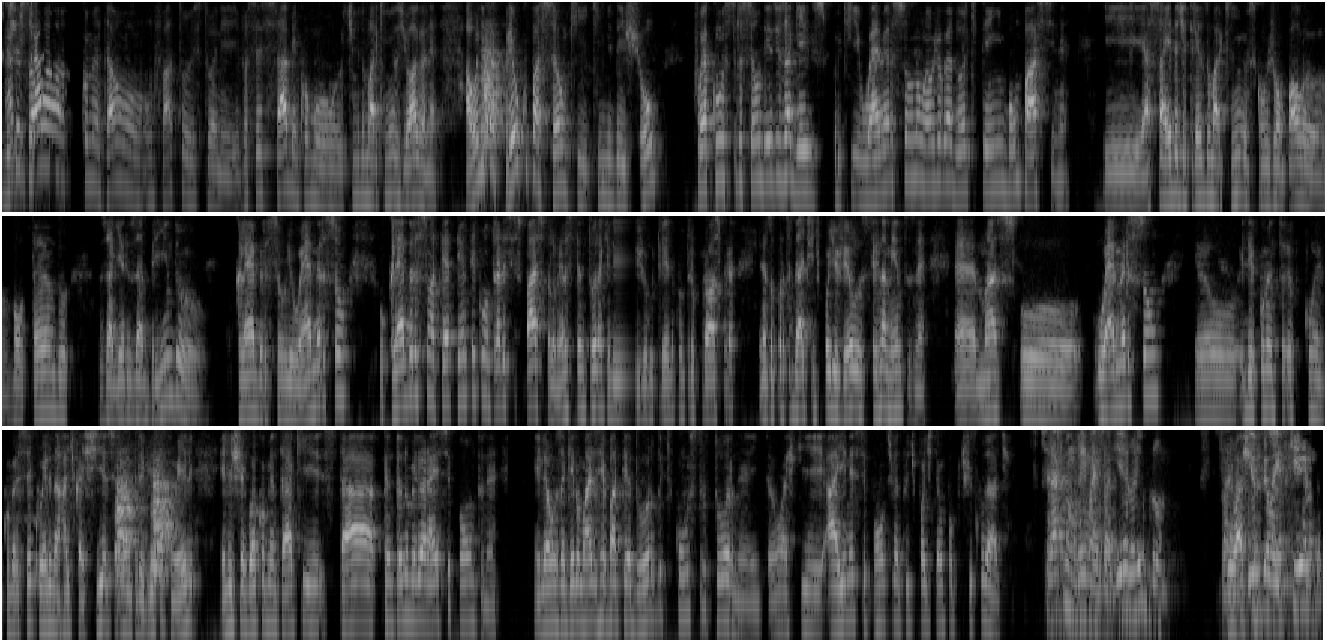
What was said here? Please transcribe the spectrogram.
Deixa eu só comentar um, um fato, Stone. Vocês sabem como o time do Marquinhos joga, né? A única preocupação que, que me deixou foi a construção desde os zagueiros, porque o Emerson não é um jogador que tem bom passe, né? E a saída de três do Marquinhos, com o João Paulo voltando, os zagueiros abrindo, o Kleberson e o Emerson. O Kleberson até tenta encontrar esse espaço, pelo menos tentou naquele jogo treino contra o Próspera, e nas oportunidades que a gente pôde ver os treinamentos, né? É, mas o, o Emerson, eu, ele comentou, eu conversei com ele na Rádio Caxias, fiz uma entrevista com ele, ele chegou a comentar que está tentando melhorar esse ponto, né? Ele é um zagueiro mais rebatedor do que construtor, né? Então acho que aí nesse ponto a Juventude pode ter um pouco de dificuldade. Será que não vem mais zagueiro aí, Bruno? Sai eu zagueiro que, pela esquerda?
